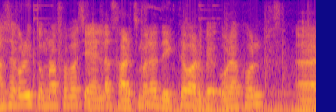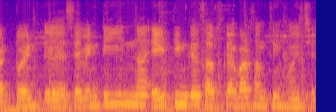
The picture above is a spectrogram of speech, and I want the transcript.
আশা করি তোমরা সবাই চ্যানেলটা সার্চ মেরে দেখতে পারবে। ওর এখন টোয়েন্টি সেভেন্টিন না এইটিন কে সাবস্ক্রাইবার সামথিং হয়েছে।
